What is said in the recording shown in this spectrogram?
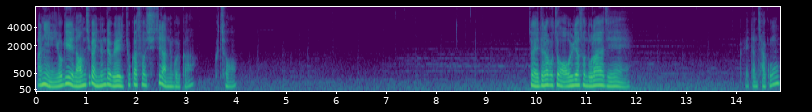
아니, 여기 라운지가 있는데 왜 이쪽 가서 쉬질 않는 걸까? 그쵸? 저 애들하고 좀 어울려서 놀아야지. 일단 자고.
